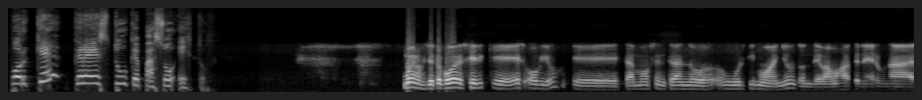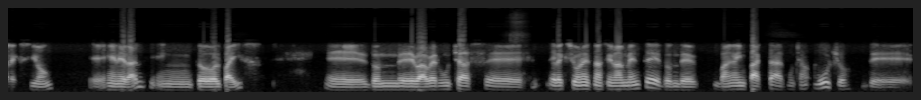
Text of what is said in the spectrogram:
¿Por qué crees tú que pasó esto? Bueno, yo te puedo decir que es obvio, que estamos entrando un último año donde vamos a tener una elección eh, general en todo el país eh, donde va a haber muchas eh, elecciones nacionalmente, donde van a impactar mucho, mucho de,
